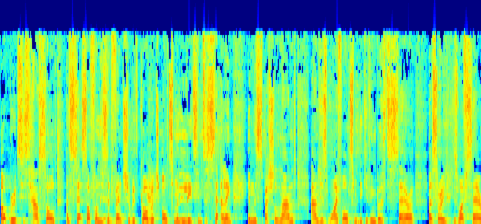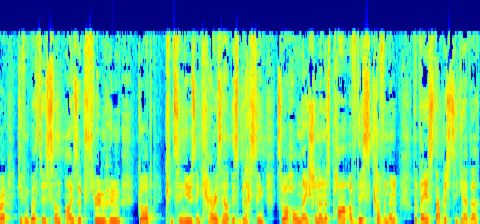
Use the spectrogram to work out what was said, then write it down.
uproots his household, and sets off on his adventure with God, which ultimately leads him to settling in this special land, and his wife ultimately giving birth to Sarah, uh, sorry, his wife Sarah giving birth to his son Isaac, through whom God continues and carries out this blessing to a whole nation. And as part of this covenant that they establish together,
